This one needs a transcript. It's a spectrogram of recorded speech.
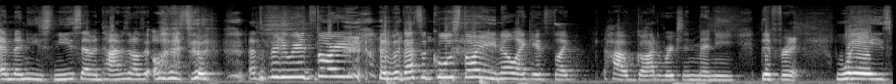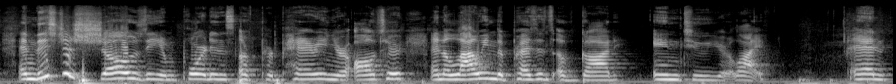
and then he sneezed seven times and i was like oh that's a that's a pretty weird story like, but that's a cool story you know like it's like how god works in many different ways and this just shows the importance of preparing your altar and allowing the presence of god into your life and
